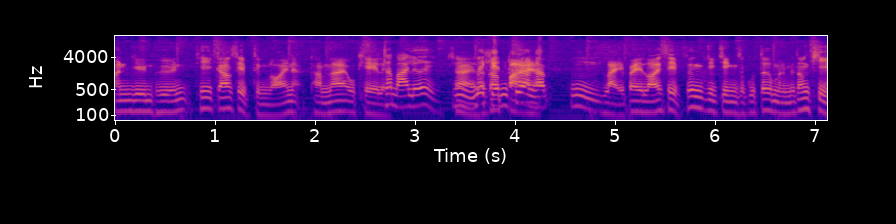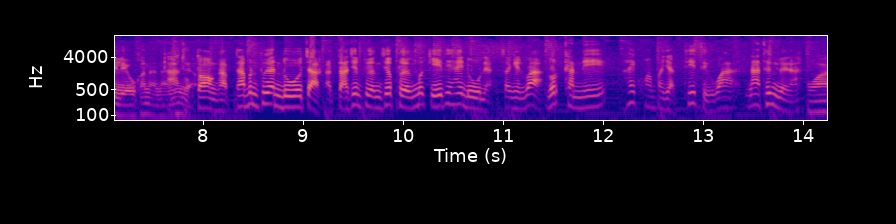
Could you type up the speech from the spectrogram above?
มันยืนพื้นที่ 90ถึง100เนี่ยทำได้โอเคเลย สบายเลยใช่อืมไม่แล้วก็เค้นเครื่องปลายครับอืม ไหลไป 110 ซึ่งจริงๆ สกูตเตอร์มันไม่ต้องขี่เร็วขนาดนั้นอ่าอยู่ถูแล้วกต้องครับ ถ้าเพื่อนๆดูจากอัตราเชื้อเพลิงเชื้อเพลิงเมื่อกี้ที่ให้ดูเนี่ยจะเห็นว่ารถคันนี้ให้ความประหยัดที่ถือว่าน่าทึ่งเลยนะ เพราะว่า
